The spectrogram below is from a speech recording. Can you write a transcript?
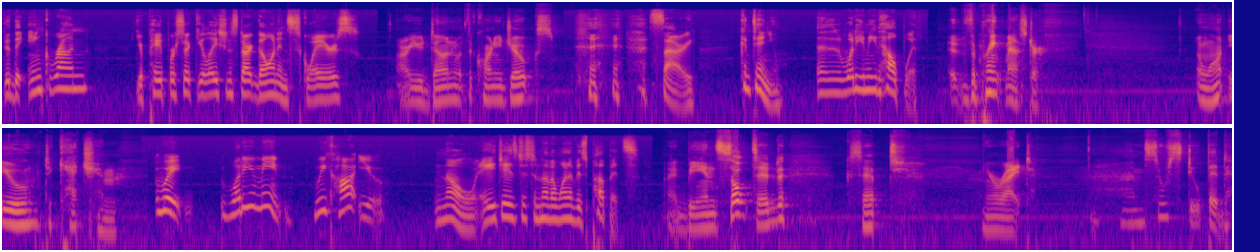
Did the ink run? Your paper circulation start going in squares? Are you done with the corny jokes? Sorry. Continue. Uh, what do you need help with? Uh, The prank master. I want you to catch him. Wait, what do you mean? We caught you. No, AJ's just another one of his puppets. I'd be insulted, except you're right. I'm so stupid.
